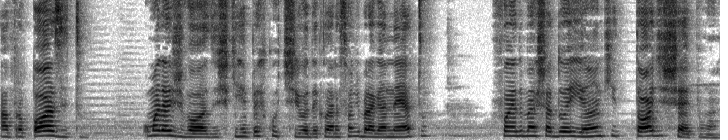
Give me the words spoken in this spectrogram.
A propósito, uma das vozes que repercutiu a declaração de Braga Neto foi a do embaixador Yankee Todd Shepman,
